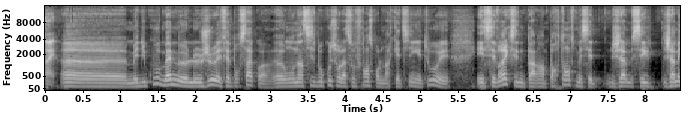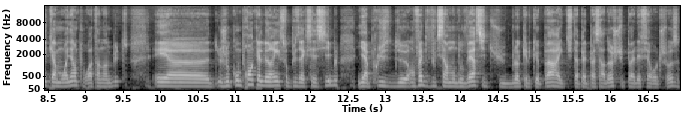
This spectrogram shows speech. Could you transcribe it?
Ouais. Euh, mais du coup, même le jeu est fait pour ça, quoi. Euh, on insiste beaucoup sur la souffrance pour le marketing et tout, et, et c'est vrai que c'est une part importante, mais c'est jamais, c'est jamais qu'un moyen pour atteindre un but. Et euh, je comprends qu'Elden Ring soit plus accessible. Il y a plus de, en fait, vu que c'est un monde ouvert, si tu bloques quelque part et que tu t'appelles pas Sardoche, tu peux aller faire autre chose.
